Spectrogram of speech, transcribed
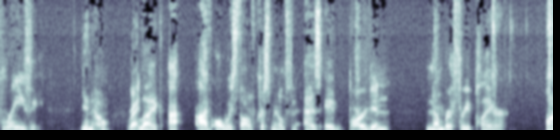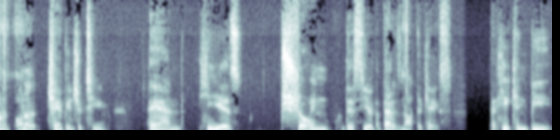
crazy, you know? Right. Like I, I've always thought of Khris Middleton as a bargain number three player on a on a championship team, and he is showing this year that that is not the case. That he can be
